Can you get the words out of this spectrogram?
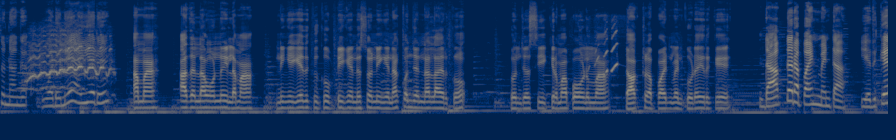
சொன்னாங்க. உடனே ஐயரு. ஆமா அதெல்லாம் ஒன்றும் இல்லைம்மா. நீங்க எதுக்கு கூப்பிட்டீங்கன்னு சொன்னீங்கன்னா கொஞ்சம் நல்லா இருக்கும். கொஞ்சம் சீக்கிரமா போகணுமா டாக்டர் அப்பாயின்மெண்ட் கூட இருக்கு. டாக்டர் அப்பாயின்மெண்டா எதுக்கு?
